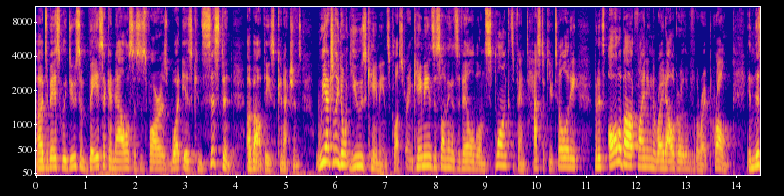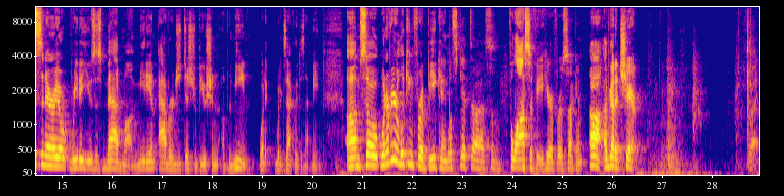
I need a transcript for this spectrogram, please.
uh, to basically do some basic analysis as far as what is consistent about these connections. We actually don't use k-means clustering. K-means is something that's available in Splunk. It's a fantastic utility, but it's all about finding the right algorithm for the right problem. In this scenario, Rita uses MADMOM, median average distribution of the mean. What, what exactly does that mean? Um, so whenever you're looking for a beacon, let's get uh, some philosophy here for a second. Ah, I've got a chair. All right,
